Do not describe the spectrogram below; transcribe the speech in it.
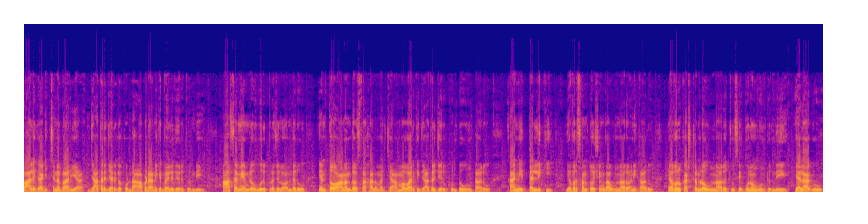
పాలెగాడి చిన్న భార్య జాతర జరగకుండా ఆపడానికి బయలుదేరుతుంది. ఆ సమయంలో ఊరి ప్రజలు అందరూ ఎంతో ఆనందోత్సాహాల మధ్య అమ్మవారికి జాతర జరుపుకుంటూ ఉంటారు. కానీ తల్లికి ఎవరు సంతోషంగా ఉన్నారు అని కాదు ఎవరు కష్టంలో ఉన్నారో చూసే గుణం ఉంటుంది. ఎలాగూ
